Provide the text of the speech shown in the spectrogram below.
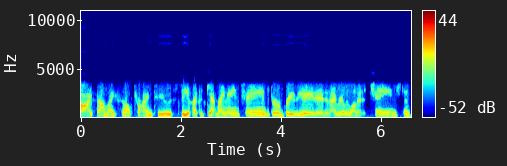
I found myself trying to see if I could get my name changed or abbreviated, and I really wanted it changed. And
